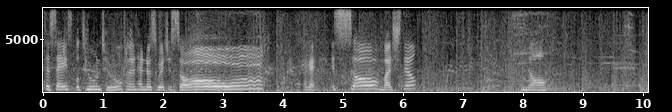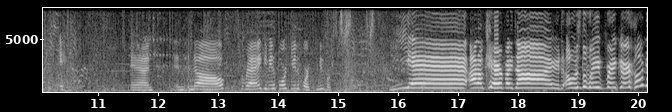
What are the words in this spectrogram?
to say Splatoon 2 for the Nintendo Switch is so... Okay, it's so much still. No. Eh. And, and no. Hooray, give me the fourth, give me the fourth, give me the fourth. Yeah! I don't care if I died! Oh, it's the wave breaker! Oh no!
